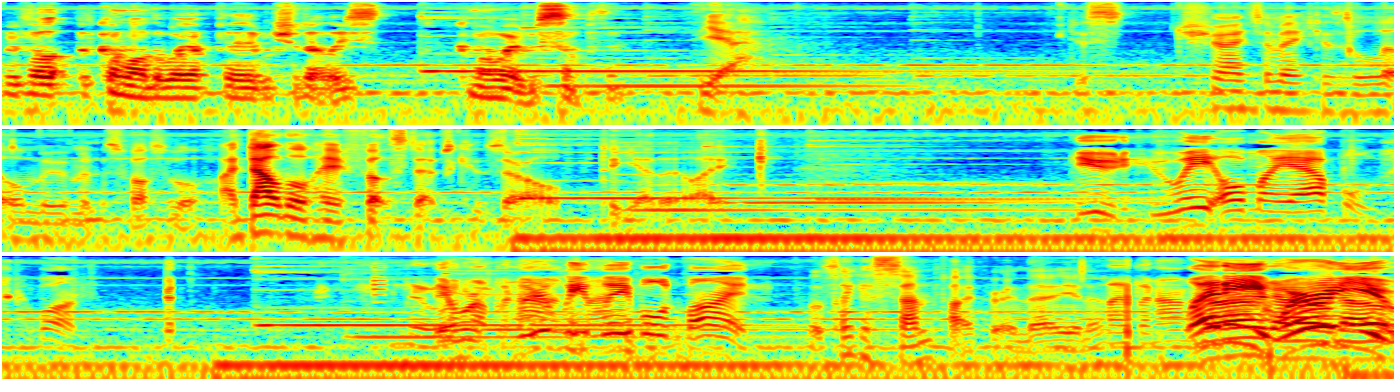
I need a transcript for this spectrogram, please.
we've, all, we've come all the way up here. We should at least come away with something. Yeah. Just try to make as little movement as possible. I doubt they'll hear footsteps because they're all together. Like, Dude, who ate all my apples? Were not labeled mine. looks like a sandpiper in there, you know. Lenny, No, where are no, you?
